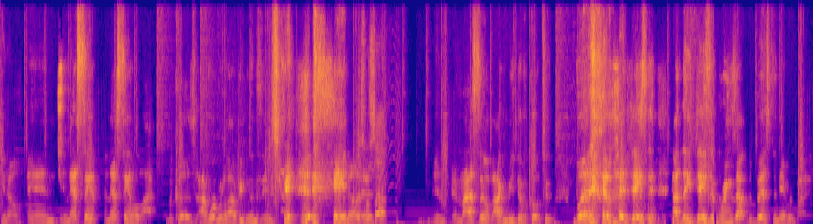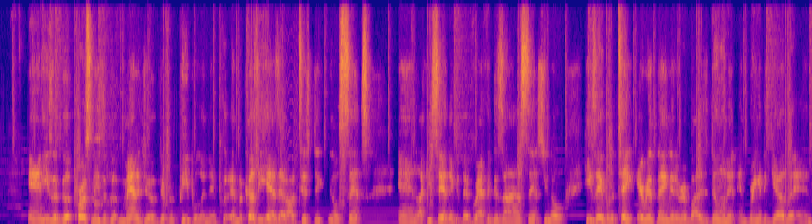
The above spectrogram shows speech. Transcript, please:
you know, and and that's saying and that's saying a lot because I've worked with a lot of people in this industry. you know, that's what's up and, and, myself, I can be difficult too. But, but Jason, I think Jason brings out the best in everybody. And he's a good person. He's a good manager of different people. And and because he has that artistic, you know, sense, and like you said, the, the graphic design sense, you know, he's able to take everything that everybody's doing it and bring it together and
